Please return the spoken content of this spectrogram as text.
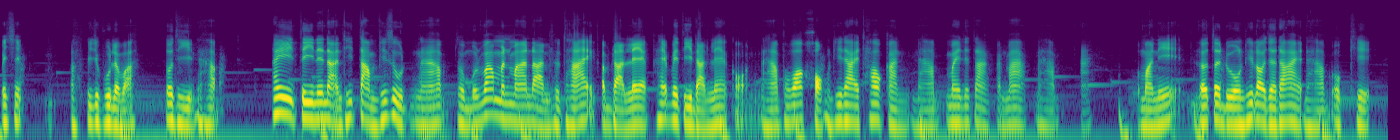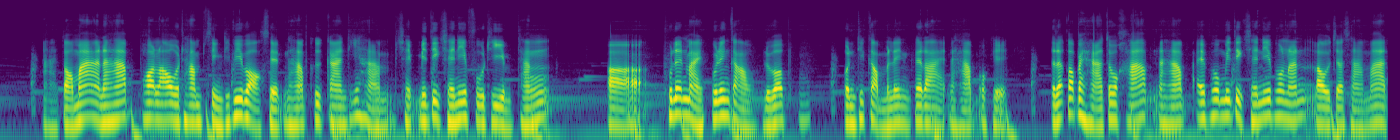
ไม่ใช่พี่จะพูดอะไรวะโทษทีนะครับ ให้ตีในด่านที่ต่ำที่สุดนะครับ สมมุติว่ามันมาด่านสุดท้ายกับด่านแรกให้ไปตีด่านแรกก่อนนะครับ เพราะว่าของที่ได้เท่ากันนะครับ ไม่ได้ต่างกันมากนะครับประมาณนี้แล้วแต่ดวงที่เราจะได้นะครับ โอเค ต่อมานะครับ พอเราทำสิ่งที่พี่บอกเสร็จนะครับ คือการที่หามิติกชนี่ฟูลทีมทั้งผู้เล่นใหม่ผู้เล่นเก่า หรือว่าคนที่กลับมาเล่นก็ได้นะครับโอเคเสร็จแล้วก็ไปหาตัวคราฟนะครับไอ้พวกมิติกชนี่พวกนั้นเราจะสามารถ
